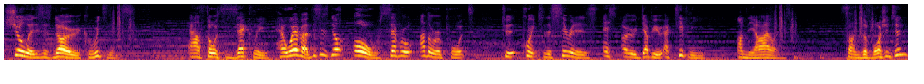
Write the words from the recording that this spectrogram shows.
Surely this is no coincidence. our thoughts exactly. However, this is not all. Several other reports to point to the serious SOW activity on the island. Sons of Washington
